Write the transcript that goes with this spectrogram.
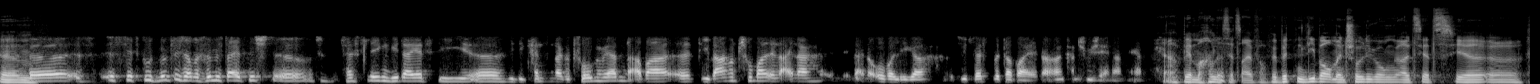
Ähm, äh, ist jetzt gut möglich, aber ich will mich da jetzt nicht äh, festlegen, wie da jetzt die, äh, wie die Grenzen da gezogen werden. Aber äh, die waren schon mal in einer in einer Oberliga Südwest mit dabei. Daran kann ich mich erinnern. Ja. ja, wir machen das jetzt einfach. Wir bitten lieber um Entschuldigung, als jetzt hier äh,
